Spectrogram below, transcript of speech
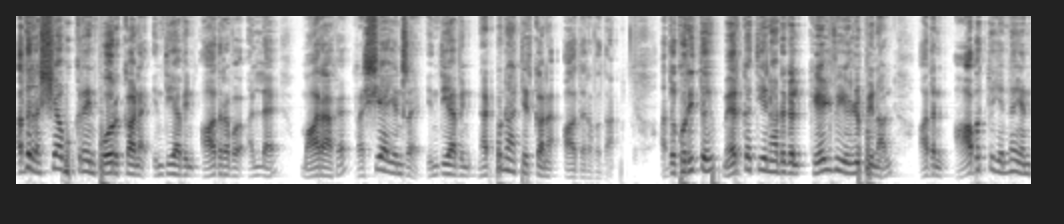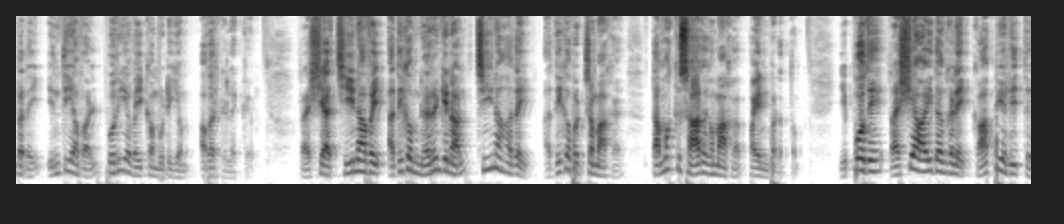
அது ரஷ்யா உக்ரைன் போருக்கான இந்தியாவின் ஆதரவு அல்ல மாறாக ரஷ்யா என்ற இந்தியாவின் நட்பு நாட்டிற்கான ஆதரவு தான் அது குறித்து மேற்கத்திய நாடுகள் கேள்வி எழுப்பினால் அதன் ஆபத்து என்ன என்பதை இந்தியாவால் புரிய வைக்க முடியும் அவர்களுக்கு. ரஷ்யா சீனாவை அதிகம் நெருங்கினால் சீனா அதை அதிகபட்சமாக தமக்கு சாதகமாக பயன்படுத்தும். இப்போதே ரஷ்ய ஆயுதங்களை காப்பியடித்து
